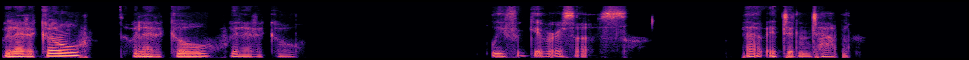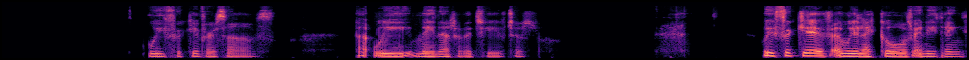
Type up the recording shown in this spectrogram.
We let it go, we let it go, we let it go. We forgive ourselves that it didn't happen. We forgive ourselves that we may not have achieved it. We forgive and we let go of anything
